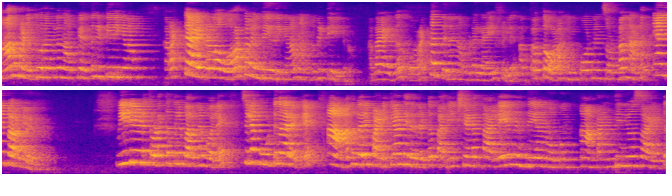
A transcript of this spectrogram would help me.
ആറ് മണിക്കൂറെങ്കിലും നമുക്ക് എന്ത് കിട്ടിയിരിക്കണം? കറക്റ്റ് ആയിട്ടുള്ള ഉറക്കം എന്ത് ചെയ്തിരിക്കണം? നമുക്ക് കിട്ടിയിരിക്കണം. അതായത് ഉറക്കത്തിന് നമ്മുടെ ലൈഫിൽ അത്രത്തോളം ഇമ്പോർട്ടൻസ് ഉണ്ടെന്നാണ് ഞാൻ ഈ പറഞ്ഞു വരുന്നത്. വീഡിയോയുടെ തുടക്കത്തിൽ പറഞ്ഞ പോലെ ചില കൂട്ടുകാരൊക്കെ ആ അതുവരെ പഠിക്കാണ്ടിരുന്നിട്ട് പരീക്ഷയുടെ തലേന്ന് എന്ത് ചെയ്യാൻ നോക്കും? ആ കണ്ടിന്യൂസ് ആയിട്ട്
